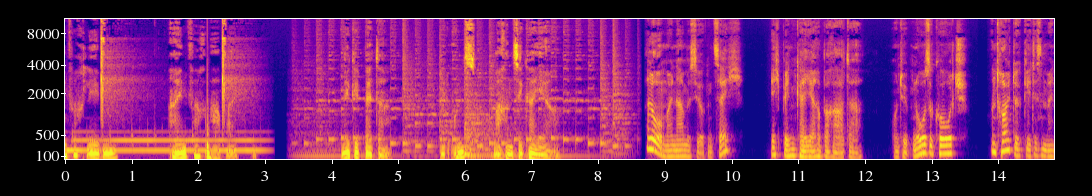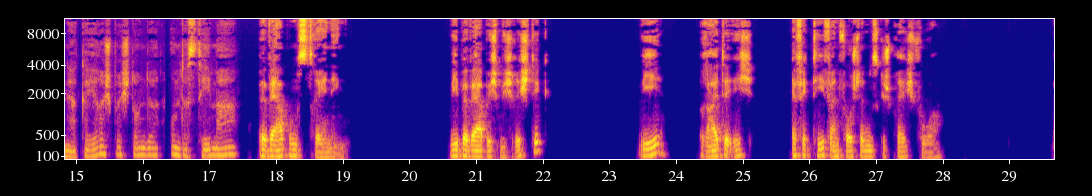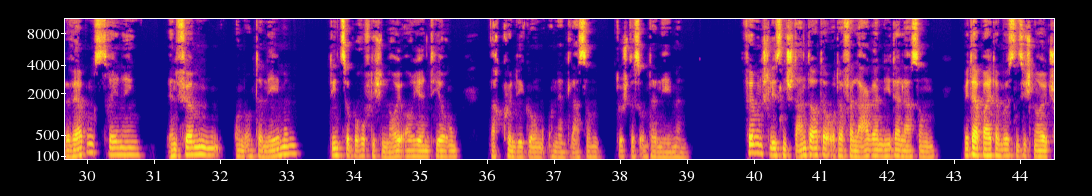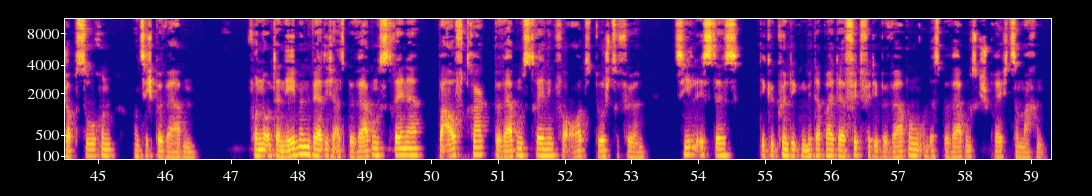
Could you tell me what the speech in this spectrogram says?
Einfach leben, einfach arbeiten. Make it better. Mit uns machen Sie Karriere. Hallo, mein Name ist Jürgen Zech. Ich bin Karriereberater und Hypnosecoach. Und heute geht es in meiner Karrieresprechstunde um das Thema Bewerbungstraining. Wie bewerbe ich mich richtig? Wie bereite ich effektiv ein Vorstellungsgespräch vor? Bewerbungstraining in Firmen und Unternehmen dient zur beruflichen Neuorientierung nach Kündigung und Entlassung durch das Unternehmen. Firmen schließen Standorte oder verlagern Niederlassungen, Mitarbeiter müssen sich neue Jobs suchen und sich bewerben. Von Unternehmen werde ich als Bewerbungstrainer beauftragt, Bewerbungstraining vor Ort durchzuführen. Ziel ist es, die gekündigten Mitarbeiter fit für die Bewerbung und das Bewerbungsgespräch zu machen.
